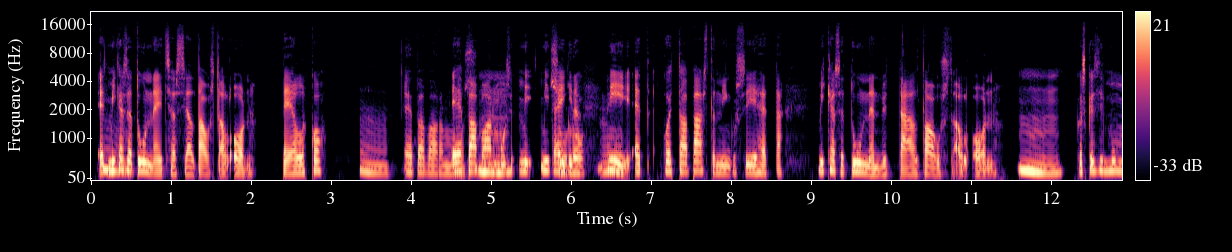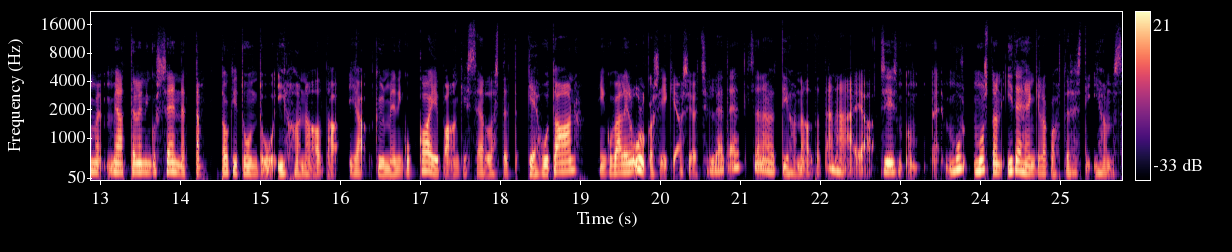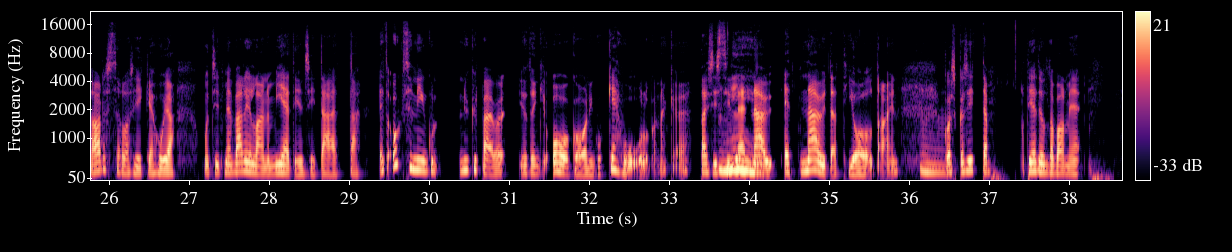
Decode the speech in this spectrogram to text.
Että mikä mm. se tunne itse asiassa siellä taustalla on? Pelko, Mm, epävarmuus. Epävarmuus, mm, mi, mitä Suru, ikinä. Niin, niin että koittaa päästä niinku siihen, että mikä se tunne nyt täällä taustalla on. Mm. Koska sitten mun mä ajattelen niinku sen, että toki tuntuu ihanalta ja kyllä me niinku kaipaankin sellaista, että kehutaan niin kuin välillä ulkoisiakin asioita silleen, että, että sä näytät ihanalta tänään. Ja siis musta on itse henkilökohtaisesti ihana saada sellaisia kehuja, mutta sitten me välillä aina mietin sitä, että, että onko se niin kuin nykypäivä jotenkin ok niin kuin kehu ulkonäköä. Tai siis silleen, niin. että, näy, että näytät joltain. Mm. Koska sitten tietyllä tavalla me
